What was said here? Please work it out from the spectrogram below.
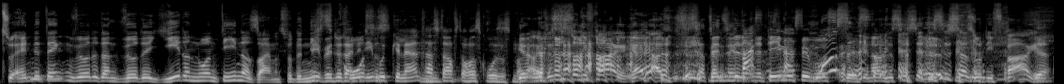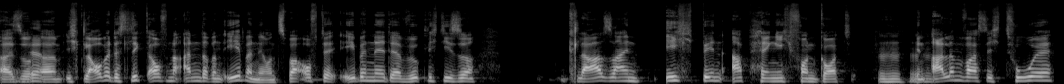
zu Ende denken würde, dann würde jeder nur ein Diener sein. Und es würde nichts Nee, wenn du deine Großes. Demut gelernt hast, darfst du auch was Großes machen. Genau, das ist doch die Frage. Ja, ja, also ja Wenn sie dir deine Demut bewusst Große? ist. Genau, das ist, ja, das ist ja so die Frage. Ja, Also ja. ähm, ich glaube, das liegt auf einer anderen Ebene. Und zwar auf der Ebene der wirklich dieser Klarsein, ich bin abhängig von Gott. Mhm, In allem, was ich tue,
